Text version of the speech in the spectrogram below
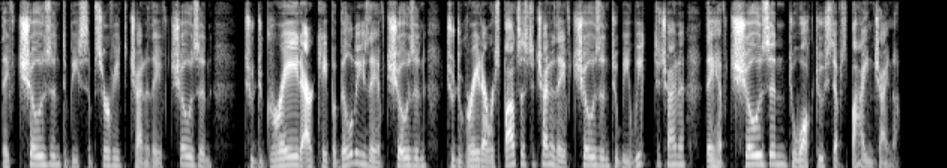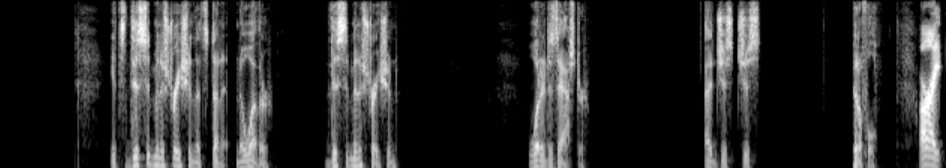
They've chosen to be subservient to China. They have chosen to degrade our capabilities. They have chosen to degrade our responses to China. They have chosen to be weak to China. They have chosen to walk two steps behind China. It's this administration that's done it, no other. This administration. What a disaster. Uh, just, just pitiful. All right,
